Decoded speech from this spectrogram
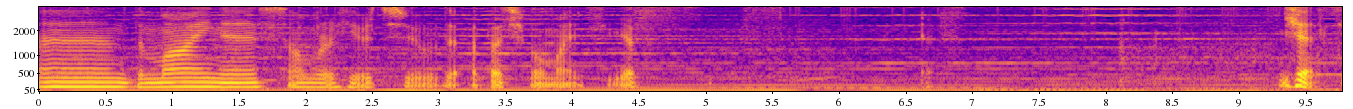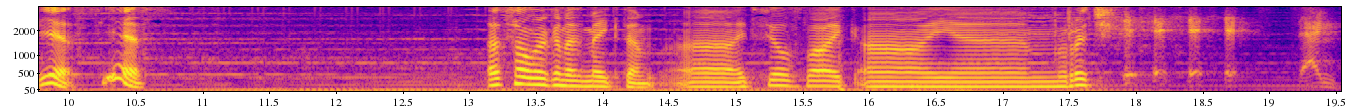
And the mine is somewhere here too. The attachable mines. Yes. Yes. Yes. Yes, yes, yes. That's how we're gonna make them. Uh, it feels like I am rich. Thank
